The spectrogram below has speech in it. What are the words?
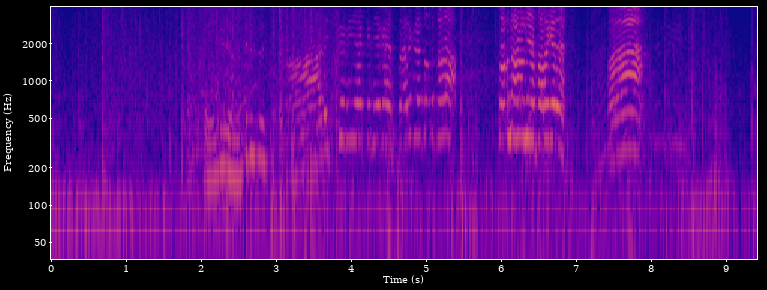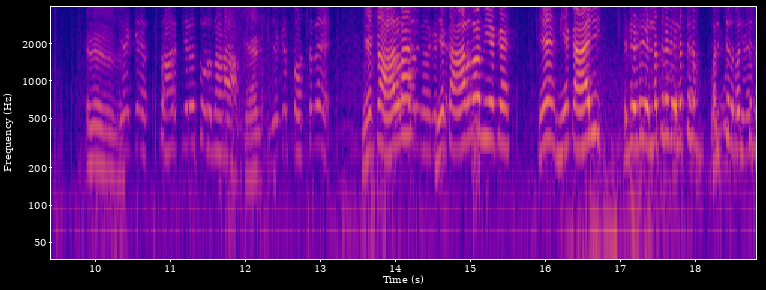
ഞാൻ- നീയൊക്കെ തൊട്ടതേ നീയൊക്കെ ആരടാ നീയൊക്കെ ആരടാ നീയൊക്കെ ഏ നീയൊക്കെ ആര്? എടി എടി എല്ലാത്തിനും എടി, എല്ലാത്തിനും. വലിച്ചിട് വലിച്ചിട്.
